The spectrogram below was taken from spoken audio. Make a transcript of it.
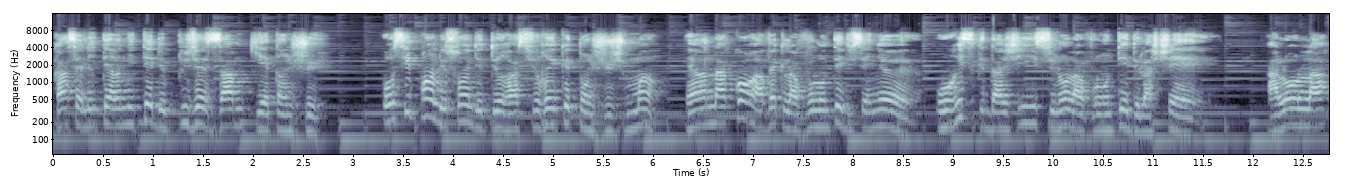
car c'est l'éternité de plusieurs âmes qui est en jeu. Aussi prends le soin de te rassurer que ton jugement est en accord avec la volonté du Seigneur, au risque d'agir selon la volonté de la chair. Alors là,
